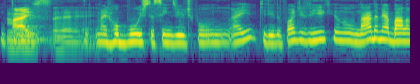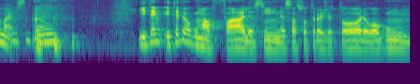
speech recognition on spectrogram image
Então, mais é... mais robusta assim de tipo aí querido pode vir que não, nada me abala mais então e, tem, e teve alguma falha assim nessa sua trajetória ou algum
